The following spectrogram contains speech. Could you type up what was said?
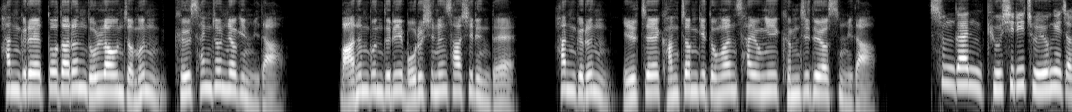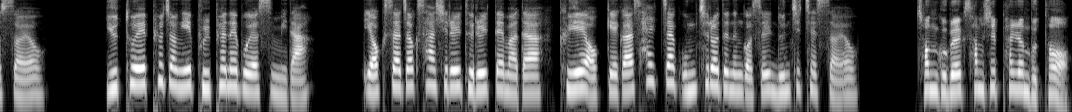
한글의 또 다른 놀라운 점은 그 생존력입니다. 많은 분들이 모르시는 사실인데 한글은 일제 강점기 동안 사용이 금지되었습니다. 순간 교실이 조용해졌어요. 유토의 표정이 불편해 보였습니다. 역사적 사실을 들을 때마다 그의 어깨가 살짝 움츠러드는 것을 눈치챘어요. 1938년부터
